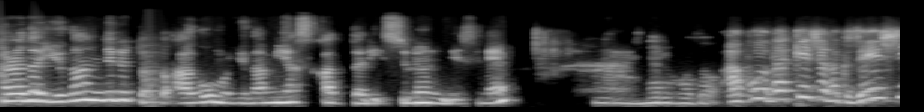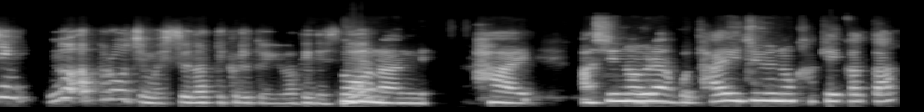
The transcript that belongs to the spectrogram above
体歪んでると顎も歪みやすかったりするんですね。はい、なるほど。顎だけじゃなく全身のアプローチも必要になってくるというわけですね。そうなんです。はい。足の裏のこう体重のかけ方、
